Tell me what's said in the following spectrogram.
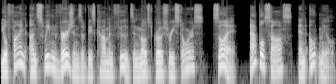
You'll find unsweetened versions of these common foods in most grocery stores, soy, applesauce, and oatmeal.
